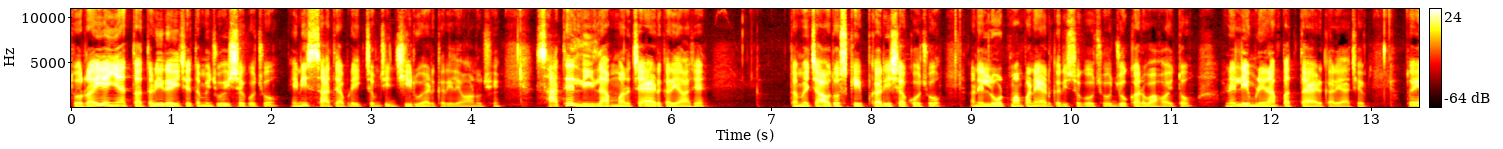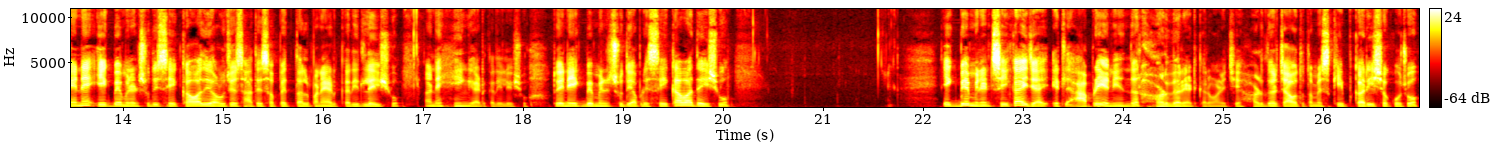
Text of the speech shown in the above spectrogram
તો રઈ અહીંયા તતડી રહી છે, તમે જોઈ શકો છો. એની સાથે આપણે એક ચમચી જીરું એડ કરી લેવાનું છે. સાથે લીલા મરચાં એડ કર્યા છે. તમે ચાહો તો સ્કીપ કરી શકો છો અને લોટમાં પણ એડ કરી શકો છો, જો કરવા હોય તો. અને લીમડીના પત્તા એડ કર્યા છે. તો એને એક બે મિનિટ સુધી શેકાવા દેવાનું છે, સાથે સફેદ તલ પણ એડ કરી જ લઈશું અને હિંગ એડ કરી લઈશું. તો એને એક બે મિનિટ સુધી આપણે શેકાવા દઈશું. એક બે મિનિટ શેકાઈ જાય એટલે આપણે એની અંદર હળદર એડ કરવાની છે. હળદર ચાહો તો તમે સ્કીપ કરી શકો છો,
